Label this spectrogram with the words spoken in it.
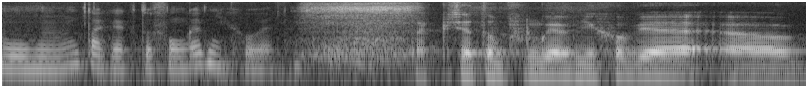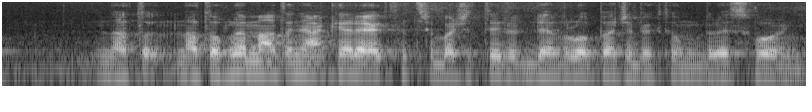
Mm-hmm, tak, jak to funguje v Mnichově. Takže to funguje v Mnichově. Eh, na, to, na tohle máte nějaké reakce, třeba, že ty developeři by k tomu byli svolní?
